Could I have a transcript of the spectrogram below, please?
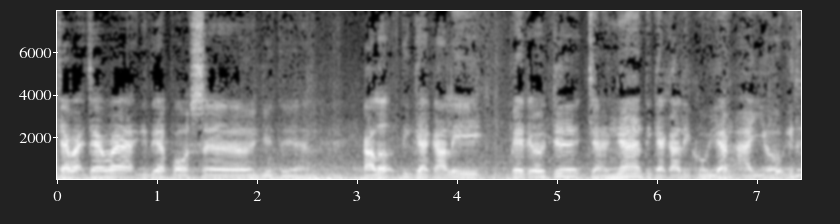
Cewek-cewek gitu ya pose gitu ya. Kalau tiga kali periode jangan tiga kali goyang ayo. Itu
